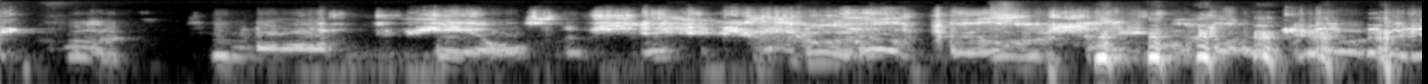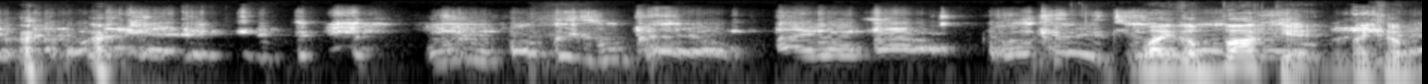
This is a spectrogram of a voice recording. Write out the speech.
it includes two and a half pails of shit. Two and a half pounds of shit. in a five gallon. How big's a pail? I don't know. Okay, two Like a bucket, like a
